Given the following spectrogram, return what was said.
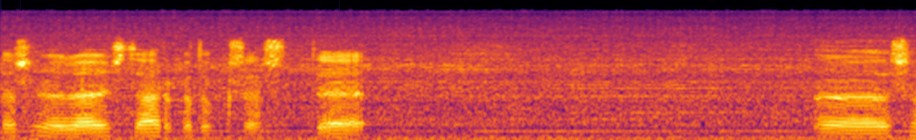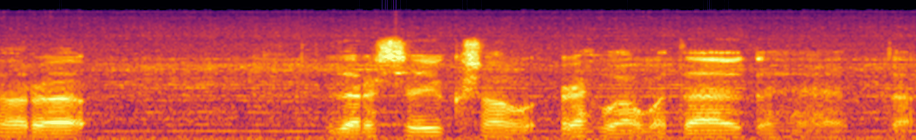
Tosin olisi tarkoituksena sitten saada tehdä se yksi au- rehuauma täyteen, että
